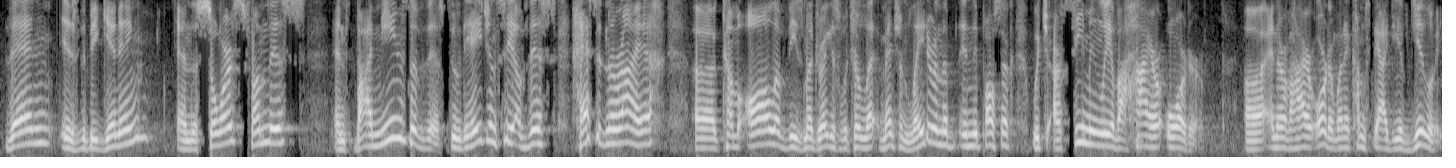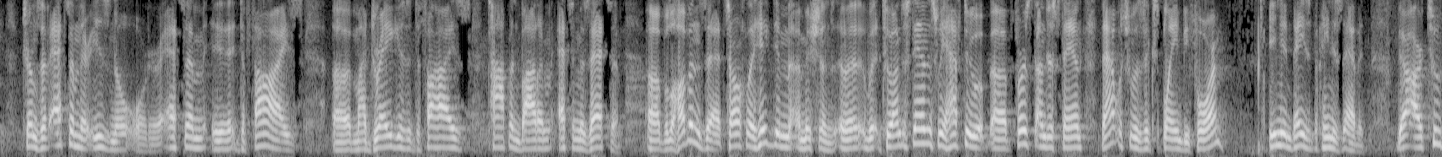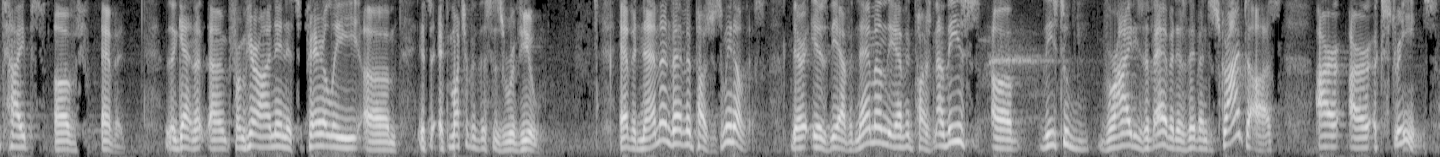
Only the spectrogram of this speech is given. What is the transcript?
then is the beginning and the source from this And by means of this, through the agency of this Chesed Narayach, uh, come all of these madrigas, which are le- mentioned later in the in the posuk, which are seemingly of a higher order. Uh, and they're of a higher order when it comes to the idea of gilui. In terms of etzem, there is no order. Etzem uh, defies uh, madregas, it defies top and bottom. Etzem is etzem. Uh, uh, to understand this, we have to uh, first understand that which was explained before. Inyan Beis Bechinas Evid. There are two types of Evid. Again, um, from here on in, it's fairly, um, it's, it's much of this is review. Evid Neman and Evid Pashut. So we know this. There is the Evid Neman and the Evid Pashut. Now, these, uh, these two varieties of Evid, as they've been described to us, are, are extremes.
